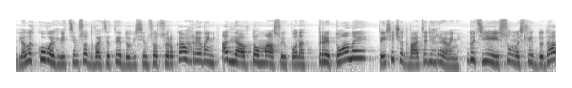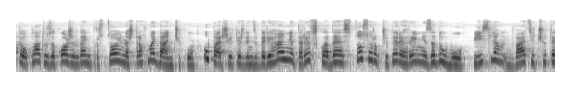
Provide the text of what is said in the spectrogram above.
для легкових від 720 до 840 гривень, а для авто масою понад 3 тони 1020 гривень. До цієї суми слід додати оплату за кожен день простою на штрафмайданчику. У перший тиждень зберігання тариф складе 144 гривні за добу, після 24.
